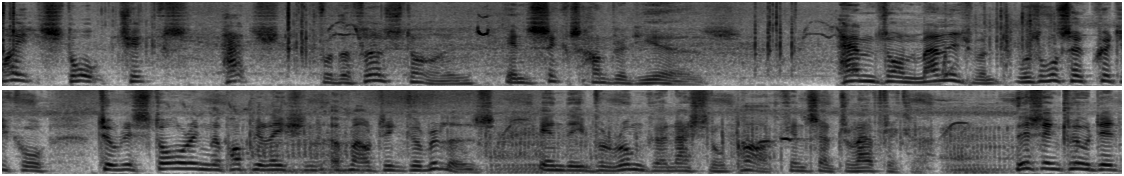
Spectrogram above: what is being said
white-stork chicks hatched for the first time in 600 years. Hands-on management was also critical to restoring the population of mountain gorillas in the Virunga National Park in Central Africa. This included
